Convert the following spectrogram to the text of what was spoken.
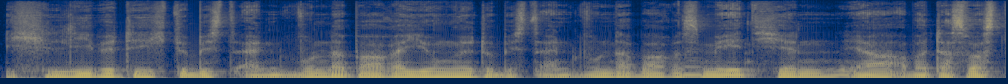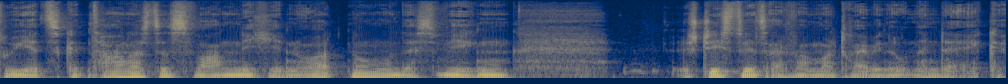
ich liebe dich, du bist ein wunderbarer Junge, du bist ein wunderbares Mädchen, ja, aber das, was du jetzt getan hast, das war nicht in Ordnung und deswegen stehst du jetzt einfach mal drei Minuten in der Ecke.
